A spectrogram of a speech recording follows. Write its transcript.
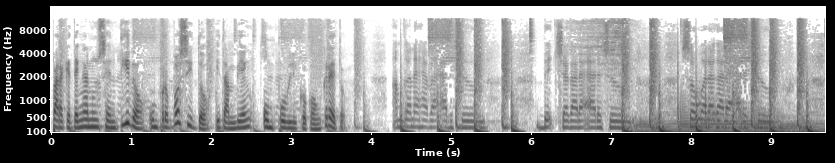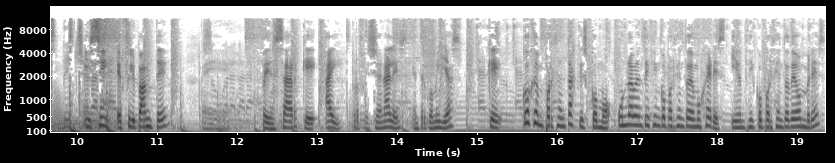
para que tengan un sentido, un propósito y también un público concreto. Y sí, es flipante pensar que hay profesionales, entre comillas, que cogen porcentajes como un 95% de mujeres y un 5% de hombres,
